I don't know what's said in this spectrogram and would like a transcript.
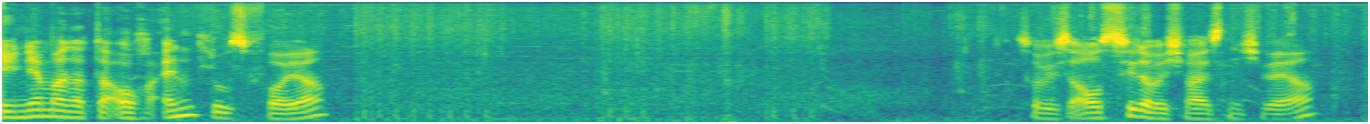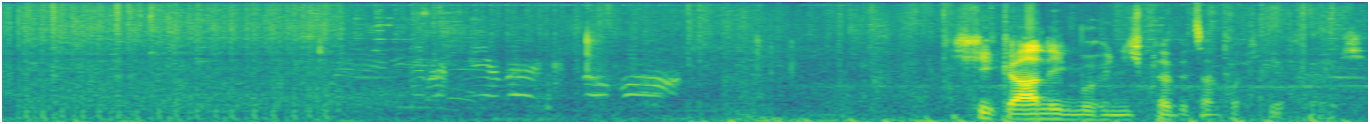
Irgendjemand hat da auch Endlosfeuer. So wie es aussieht, aber ich weiß nicht wer. Ich gehe gar nirgendwo hin, ich bleibe jetzt einfach hier fertig.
